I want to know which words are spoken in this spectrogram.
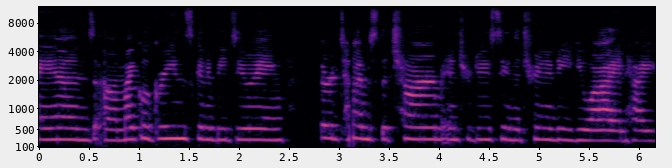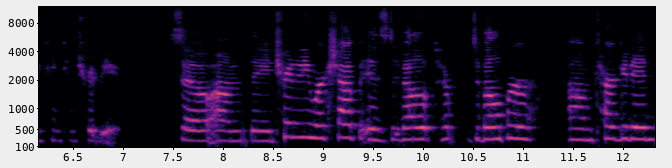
and uh, Michael Green's going to be doing Third Time's the Charm, introducing the Trinity UI and how you can contribute. So um, the Trinity workshop is develop, developer um, targeted.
